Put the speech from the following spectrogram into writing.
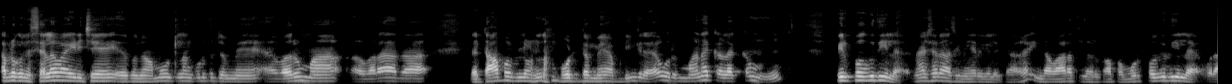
அப்புறம் கொஞ்சம் செலவாயிடுச்சே இது கொஞ்சம் அமௌண்ட்லாம் கொடுத்துட்டோமே வருமா வராதா இந்த டாப் அப் லோன்லாம் போட்டோமே அப்படிங்கிற ஒரு மனக்கலக்கம் பிற்பகுதியில் மேஷராசி நேர்களுக்காக இந்த வாரத்தில் இருக்கும். அப்போ முற்பகுதியில் ஒரு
